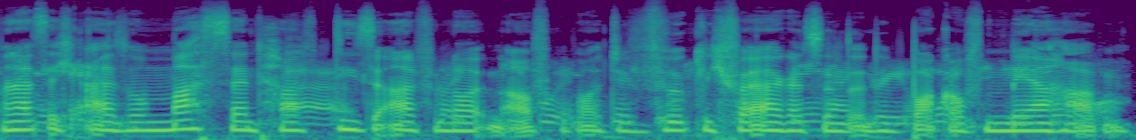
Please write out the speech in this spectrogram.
Man hat sich also massenhaft diese Art von Leuten aufgebaut, die wirklich verärgert sind und den Bock auf mehr haben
